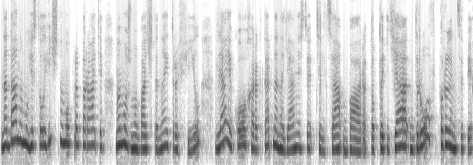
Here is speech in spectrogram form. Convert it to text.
На даному гістологічному препараті ми можемо бачити нейтрофіл, для якого характерна наявність тільця бара. Тобто ядро, в принципі,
